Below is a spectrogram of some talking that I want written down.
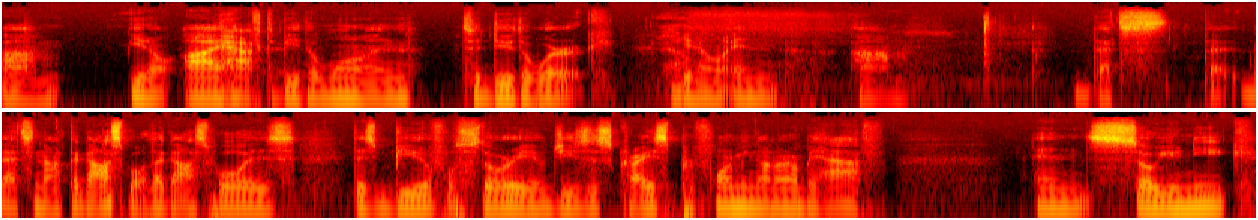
um, you know, I have to be the one to do the work, Yeah. you know, and um, that's that that's not the gospel. The gospel is this beautiful story of Jesus Christ performing on our behalf, and so unique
